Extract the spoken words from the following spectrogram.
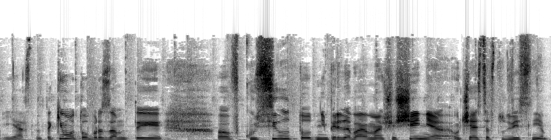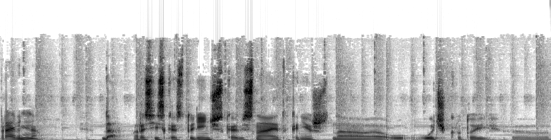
Ясно. Таким вот образом ты э, вкусил тот непередаваемое ощущение участия в студвесне, правильно? Да, российская студенческая весна это, конечно, очень крутой, э,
